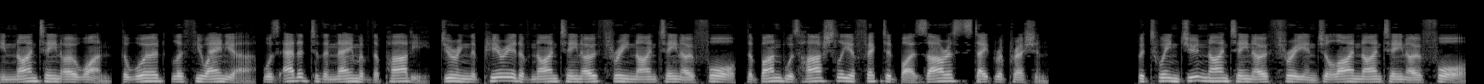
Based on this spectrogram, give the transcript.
In 1901, the word Lithuania was added to the name of the party. During the period of 1903 1904, the Bund was harshly affected by Tsarist state repression. Between June 1903 and July 1904,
